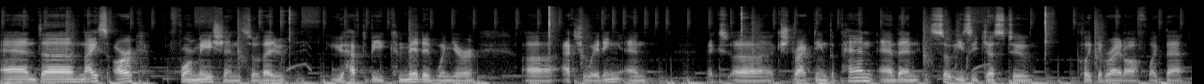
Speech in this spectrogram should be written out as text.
and uh, nice arc formation so that you have to be committed when you're uh, actuating and ex uh, extracting the pen and then it's so easy just to click it right off like that.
